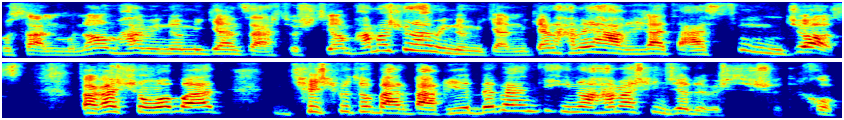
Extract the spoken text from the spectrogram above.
مسلمان هم همینو میگن زرتشتی هم همشون همینو میگن. میگن همه حقیقت هستی اینجاست. فقط شما باید چشمتو بر بقیه ببندی اینا همش اینجا نوشته شده. خب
